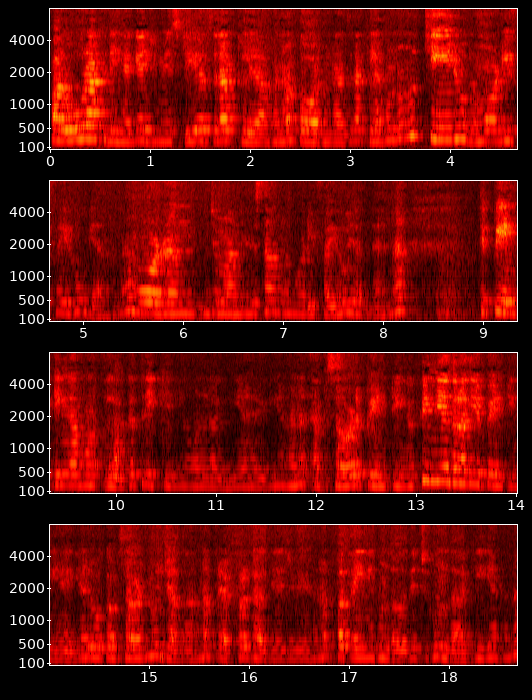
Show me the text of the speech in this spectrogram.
ਪਰ ਉਹ ਰੱਖਦੇ ਹੈਗੇ ਆ, ਜਿਵੇਂ ਸਟੇਅਰਸ ਰੱਖ ਲਿਆ ਹਨਾ? ਕਾਰਨਰ ਰੱਖ ਲਿਆ ਹੁਣ ਉਹਨੂੰ ਚੇਂਜ ਹੋ ਗਿਆ ਮੋਡੀਫਾਈ ਹੋ ਗਿਆ ਹਨਾ? ਮਾਡਰਨ ਜ਼ਮਾਨੇ ਦੇ ਹਿਸਾਬ ਨਾਲ ਮੋਡੀਫਾਈ ਹੋ ਜਾਂਦਾ ਹੈ ਹਨਾ? ਤੇ ਪੇਂਟਿੰਗਾਂ ਹੁਣ ਅਲੱਗ ਤਰੀਕੇ ਦੀਆਂ ਆਉਣ ਲੱਗੀਆਂ ਹੈਗੀਆਂ, ਹਨਾ? ਐਬਸਰਡ ਪੇਂਟਿੰਗ ਕਿੰਨੀਆਂ ਤਰ੍ਹਾਂ ਦੀਆਂ ਪੇਂਟਿੰਗ ਹੈਗੀਆਂ? ਲੋਕ ਐਬਸਰਡ ਨੂੰ ਜ਼ਿਆਦਾ, ਹਨਾ ਪ੍ਰੈਫਰ ਕਰਦੇ ਆ, ਜਿਵੇਂ, ਹਨਾ, ਪਤਾ ਹੀ ਨਹੀਂ ਹੁੰਦਾ ਉਹਦੇ ਵਿੱਚ ਹੁੰਦਾ ਕੀ ਹੈ ਹਨਾ?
